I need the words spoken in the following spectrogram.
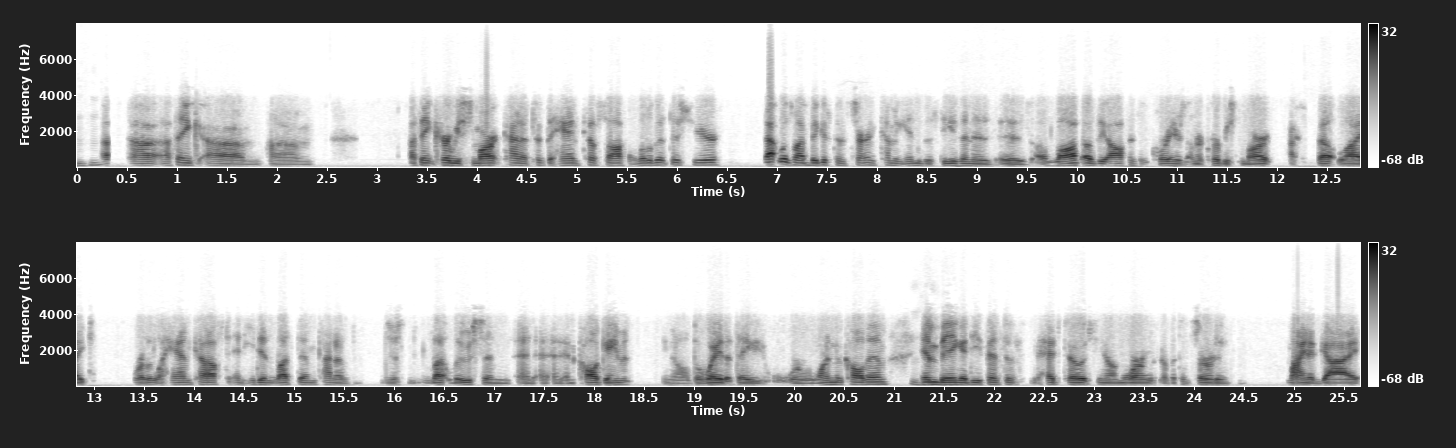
Mm-hmm. Uh, I think um, um, I think Kirby Smart kind of took the handcuffs off a little bit this year. That was my biggest concern coming into the season. Is is a lot of the offensive coordinators under Kirby Smart. I felt like were a little handcuffed, and he didn't let them kind of just let loose and and and, and call games, you know, the way that they were wanting to call them. Mm-hmm. Him being a defensive head coach, you know, more of a conservative minded guy,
